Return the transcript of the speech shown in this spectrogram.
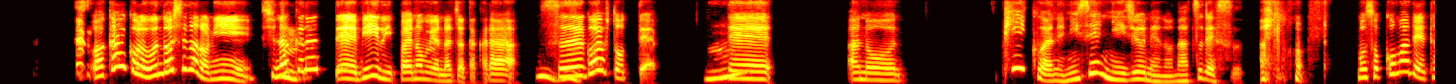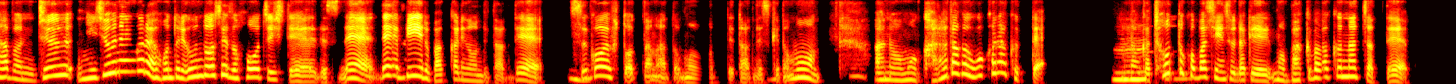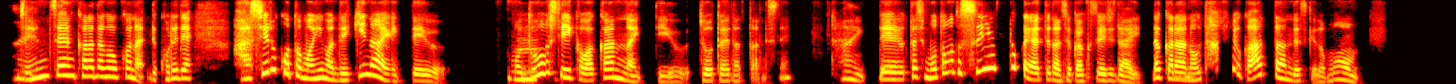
若い頃運動してたのに、しなくなってビールいっぱい飲むようになっちゃったから、うんすごい太って。うん、で、あの、ピークはね、2020年の夏です。あの、もうそこまで多分10、20年ぐらい本当に運動せず放置してですね、で、ビールばっかり飲んでたんで、すごい太ったなと思ってたんですけども、あの、もう体が動かなくって、なんかちょっと小走りにするだけでもうバクバクになっちゃって、はい全然体が動かない。で、これで走ることも今できないっていう、もうどうしていいかわかんないっていう状態だったんですね。はい。で、私もともと水泳とかやってたんですよ、学生時代。だから、あの、体力あったんですけども、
